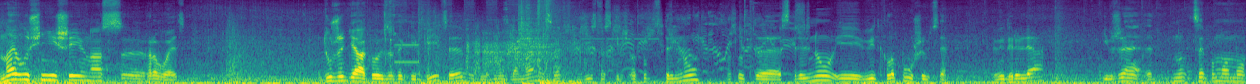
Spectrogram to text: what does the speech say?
Найвлучніший у нас е, гравець. Дуже дякую за такий бій. Це ну, для мене це дійсно скрізь. Отут стрільнув, отут е, стрільнув і відхлопушився від гриля. І вже, е, ну, це, по-моєму,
